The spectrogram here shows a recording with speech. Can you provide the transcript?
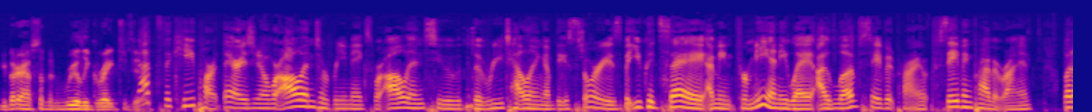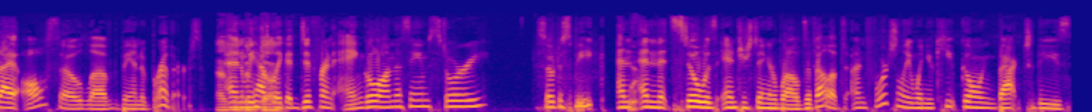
you better have something really great to do. That's the key part there is, you know, we're all into remakes. We're all into the retelling of these stories. But you could say, I mean, for me anyway, I loved Save It Pri- Saving Private Ryan, but I also loved Band of Brothers. Hasn't and we have done. like a different angle on the same story, so to speak. And, and it still was interesting and well developed. Unfortunately, when you keep going back to these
